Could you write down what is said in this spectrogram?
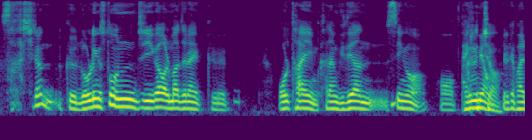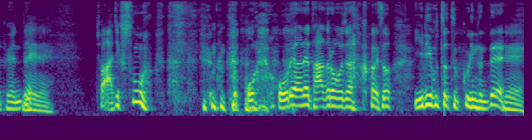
사실은 그 롤링스톤지가 얼마 전에 그 올타임 가장 위대한 싱어 어 100명 그렇죠. 이렇게 발표했는데 네. 저 아직 20 올- 올해 안에 다 들어보자라고 해서 1위부터 듣고 있는데 네.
